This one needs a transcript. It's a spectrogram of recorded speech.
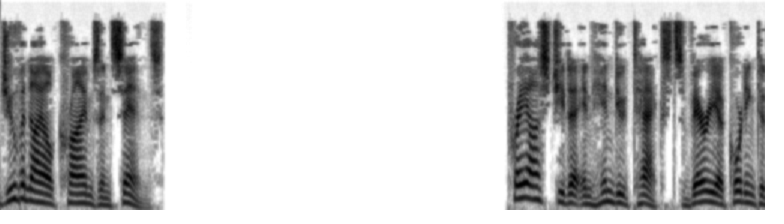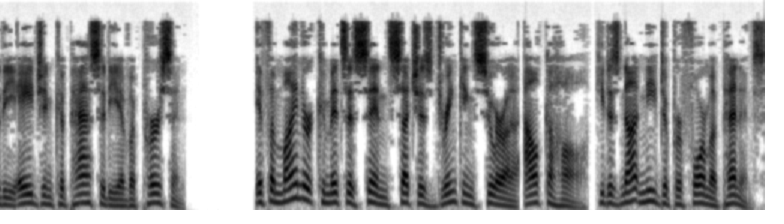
Juvenile crimes and sins Prayaschita in Hindu texts vary according to the age and capacity of a person. If a minor commits a sin such as drinking sura alcohol, he does not need to perform a penance.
